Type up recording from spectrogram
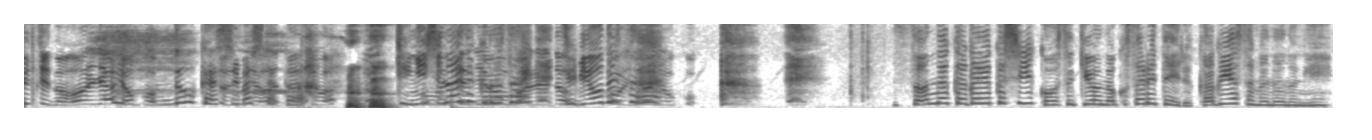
一の女横どうかしましたか気にしないでください持病ですそんな輝かしい功績を残されているかぐや様なのに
